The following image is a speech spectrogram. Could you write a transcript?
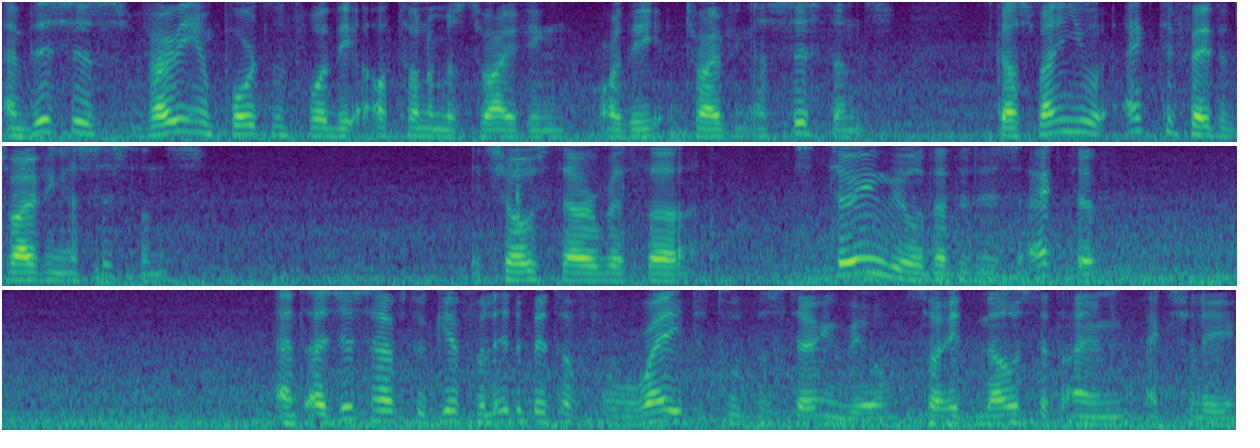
And this is very important for the autonomous driving or the driving assistance. Because when you activate the driving assistance, it shows there with the steering wheel that it is active and I just have to give a little bit of weight to the steering wheel so it knows that I'm actually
